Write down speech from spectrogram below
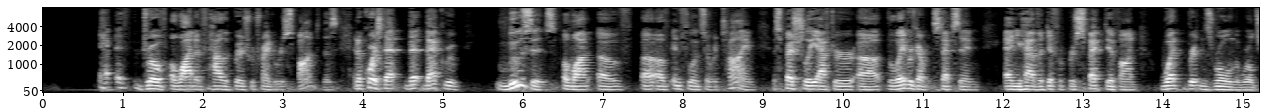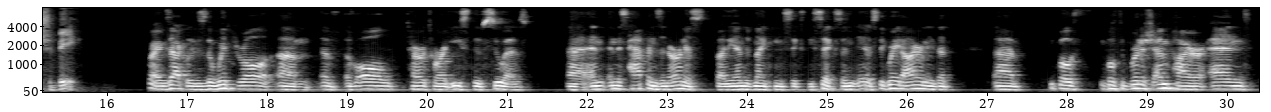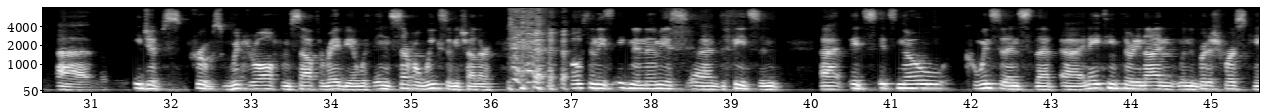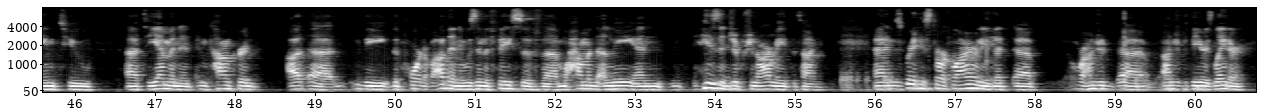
drove a lot of how the British were trying to respond to this. And of course, that that, that group loses a lot of uh, of influence over time, especially after uh, the Labour government steps in and you have a different perspective on what Britain's role in the world should be. Right, exactly. This is the withdrawal um, of, of all territory east of Suez. Uh, and, and this happens in earnest by the end of 1966. And it's the great irony that uh, both both the British Empire and uh, Egypt's troops withdraw from South Arabia within several weeks of each other, both in these ignominious uh, defeats. And uh, it's it's no coincidence that uh, in 1839, when the British first came to uh, to Yemen and, and conquered uh, the the port of Aden, it was in the face of Muhammad Ali and his Egyptian army at the time. And it's great historical irony that over 100, 150 years later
